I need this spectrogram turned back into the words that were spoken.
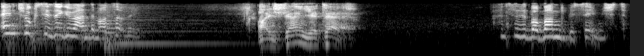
En çok size güvendim Ata Bey. Ayşen yeter. Ben sizi babam gibi sevmiştim.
